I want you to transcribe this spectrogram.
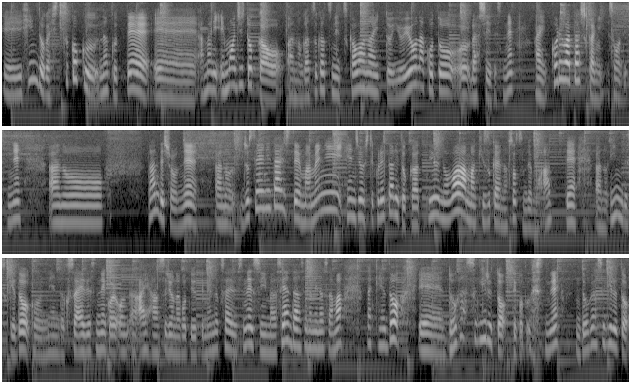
えー、頻度がしつこくなくて、えー、あまり絵文字とかをあのガツガツに使わないというようなことらしいですね。はい、これは確かにそうですね。あの何でしょうね。あの女性に対してまめに返事をしてくれたりとかっていうのは、まあ、気遣いの一つでもあってあのいいんですけどこれ面倒くさいですね。これ相反するようなこと言って面倒くさいですね。すいません男性の皆様。だけど、えー、度が過ぎるとってことですね。度が過ぎると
